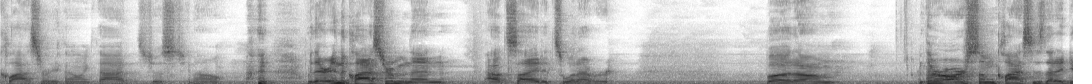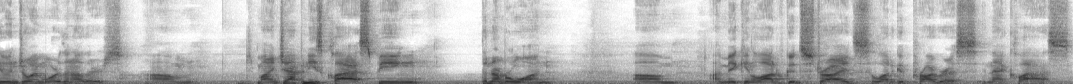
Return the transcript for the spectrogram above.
class or anything like that. It's just, you know, we're there in the classroom and then outside it's whatever. But um, there are some classes that I do enjoy more than others. Um, my Japanese class being the number one. Um, I'm making a lot of good strides, a lot of good progress in that class.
